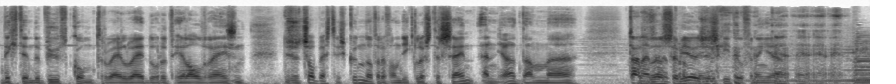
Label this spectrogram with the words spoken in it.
dicht in de buurt komt terwijl wij door het heelal reizen. Dus het zou best eens kunnen dat er van die clusters zijn. En ja, dan, uh, dan hebben we een serieuze schietoefening. Ja. ja, ja, ja.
